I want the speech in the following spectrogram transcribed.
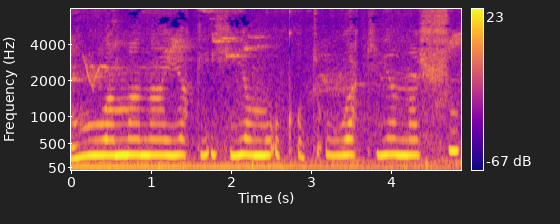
هو منا يكي يموك أتوكي نشوك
